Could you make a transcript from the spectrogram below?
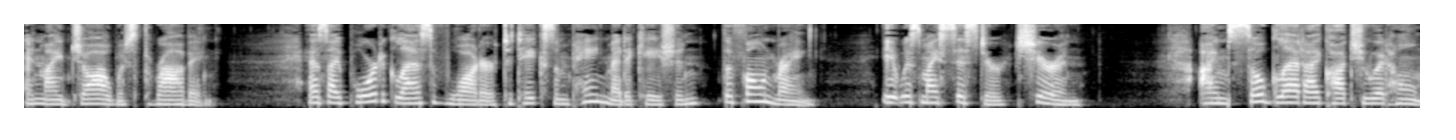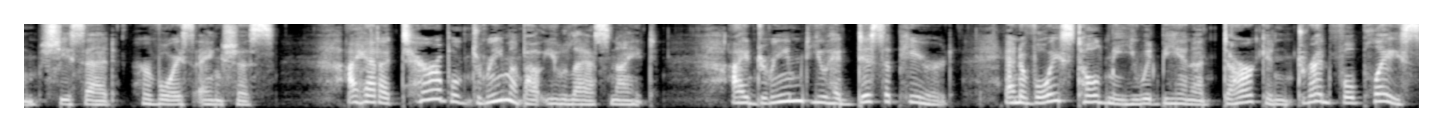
and my jaw was throbbing. As I poured a glass of water to take some pain medication, the phone rang. It was my sister, Sharon. I'm so glad I caught you at home, she said, her voice anxious. I had a terrible dream about you last night. I dreamed you had disappeared, and a voice told me you would be in a dark and dreadful place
